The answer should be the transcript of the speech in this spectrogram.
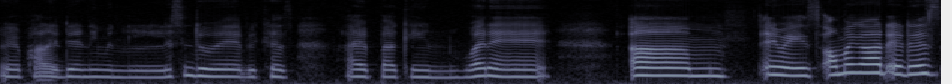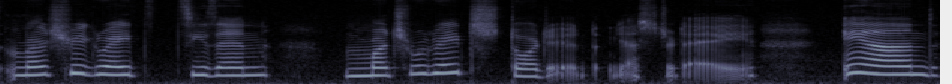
or you probably didn't even listen to it because I fucking wouldn't. Um, anyways, oh my god, it is Mercury Grade season. Mercury great started yesterday. And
